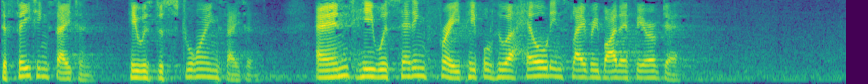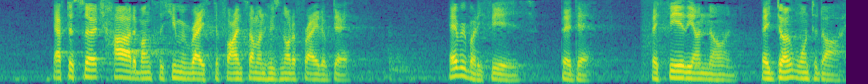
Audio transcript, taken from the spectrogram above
defeating Satan. He was destroying Satan. And he was setting free people who are held in slavery by their fear of death. You have to search hard amongst the human race to find someone who's not afraid of death. Everybody fears their death. They fear the unknown. They don't want to die.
